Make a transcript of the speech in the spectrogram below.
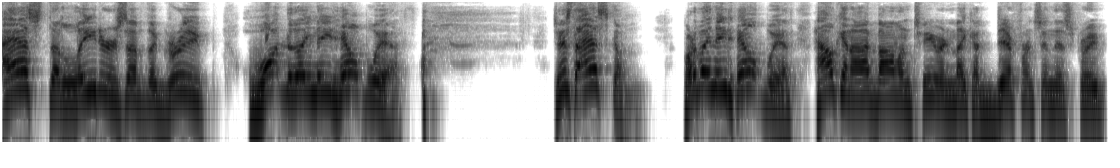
Ask the leaders of the group, what do they need help with? Just ask them. What do they need help with? How can I volunteer and make a difference in this group?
